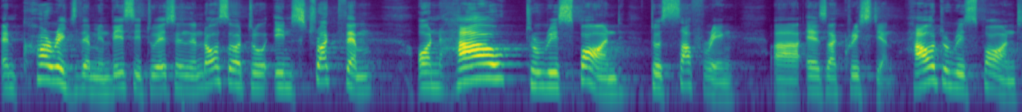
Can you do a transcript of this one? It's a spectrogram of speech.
encourage them in this situation and also to instruct them on how to respond to suffering uh, as a Christian, how to respond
